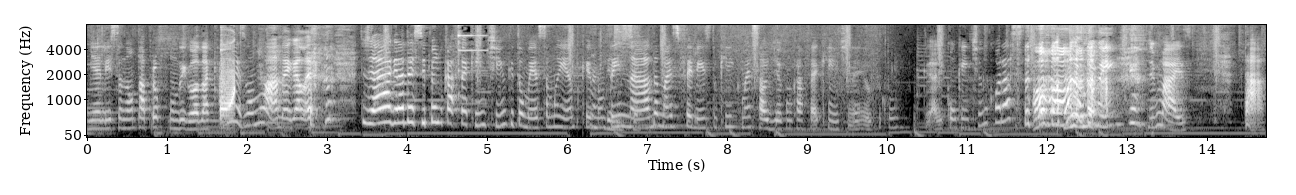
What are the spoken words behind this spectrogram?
Minha lista não tá profunda igual a da cara, mas vamos lá, né, galera? Já agradeci pelo café quentinho que tomei essa manhã, porque Ah, não tem delícia. nada mais feliz do que começar o dia com café quente, né? Eu fico ali com quentinho no coração. Aham, eu também. Demais. Tá,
